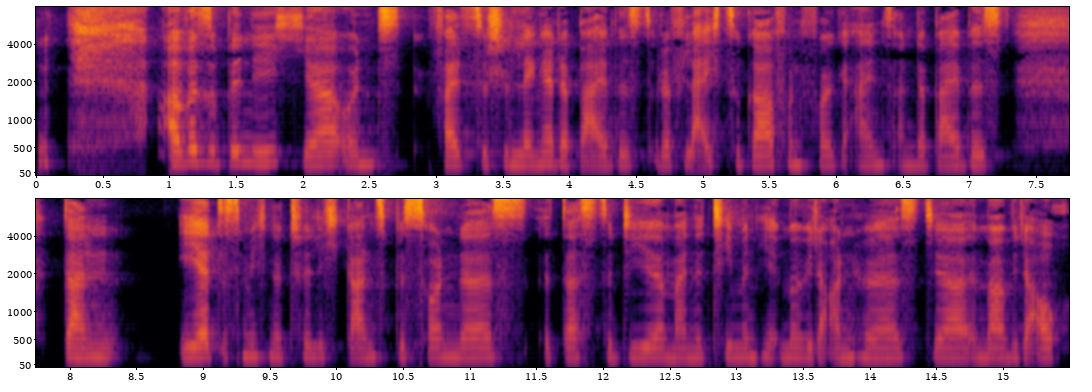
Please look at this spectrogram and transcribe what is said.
Aber so bin ich, ja, und falls du schon länger dabei bist oder vielleicht sogar von Folge 1 an dabei bist, dann ehrt es mich natürlich ganz besonders, dass du dir meine Themen hier immer wieder anhörst, ja, immer wieder auch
